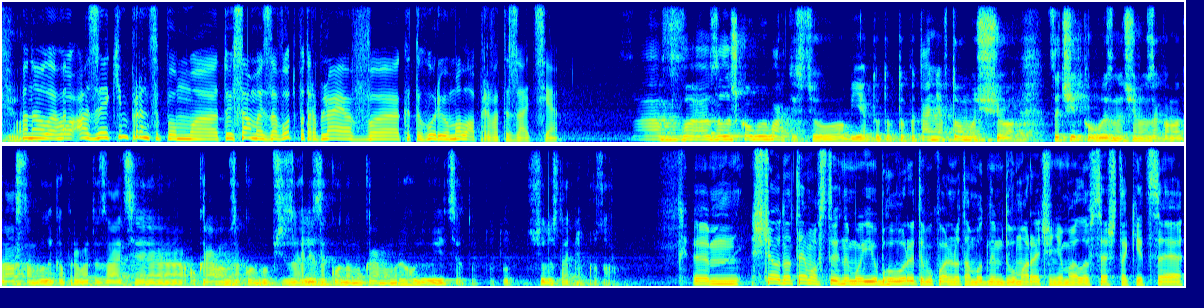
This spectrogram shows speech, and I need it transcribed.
регіонів. Пане Олего, а за яким принципом той самий завод потрапляє в категорію мала приватизація? В залишковою вартістю об'єкту. Тобто питання в тому, що це чітко визначено законодавством. Велика приватизація окремим законом, чи взагалі законом окремим регулюється. Тобто тут все достатньо прозоро. Ем, ще одна тема, встигнемо її обговорити буквально там одним-двома реченнями, але все ж таки це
